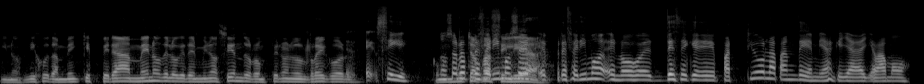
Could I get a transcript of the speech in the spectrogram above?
y nos dijo también que esperaban menos de lo que terminó siendo, rompieron el récord. Eh, sí, Con nosotros preferimos, eh, preferimos en los- eh, desde que partió la pandemia, que ya llevamos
